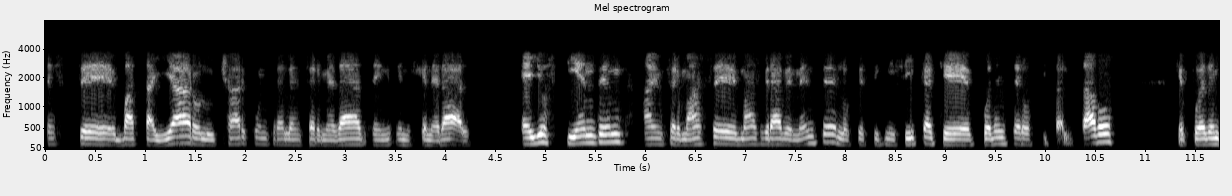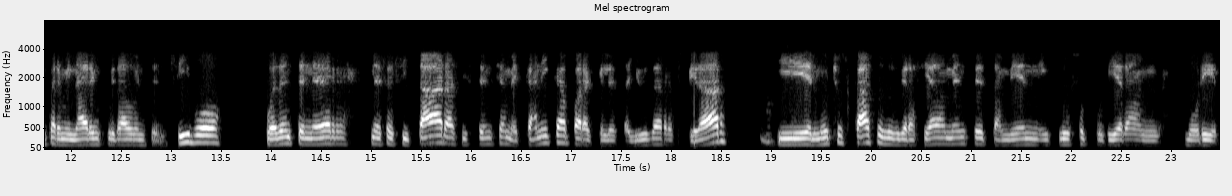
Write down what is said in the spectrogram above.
este, batallar o luchar contra la enfermedad en, en general. Ellos tienden a enfermarse más gravemente, lo que significa que pueden ser hospitalizados, que pueden terminar en cuidado intensivo, pueden tener, necesitar asistencia mecánica para que les ayude a respirar y en muchos casos, desgraciadamente, también incluso pudieran morir.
